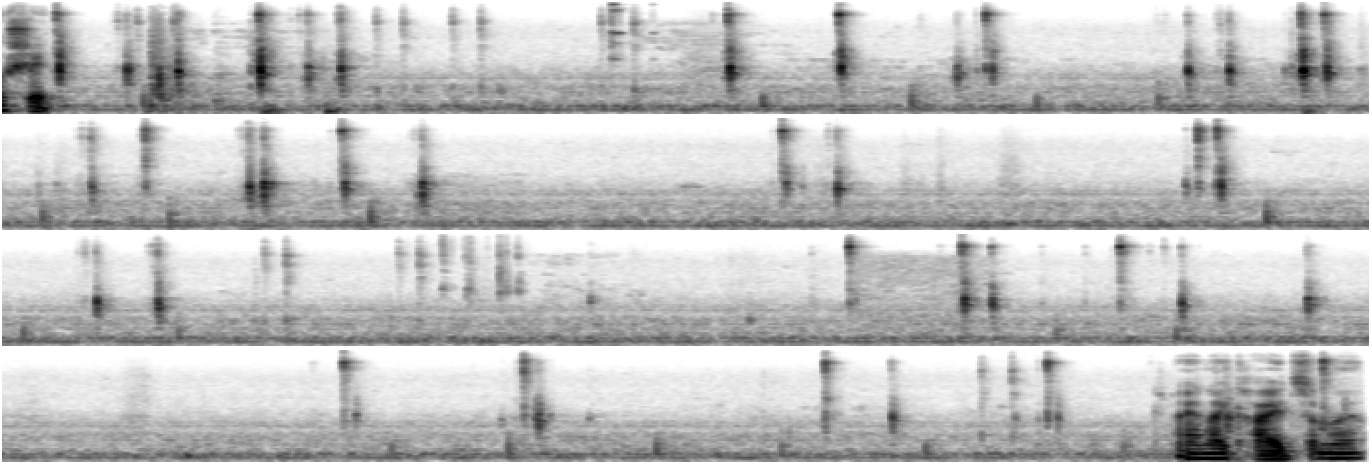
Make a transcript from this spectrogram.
Oh shit. I like hide somewhere?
